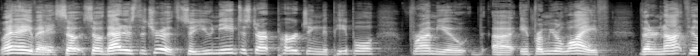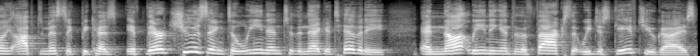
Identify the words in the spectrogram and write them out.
But anyway, so so that is the truth. So you need to start purging the people from you, uh, from your life that are not feeling optimistic because if they're choosing to lean into the negativity and not leaning into the facts that we just gave to you guys,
